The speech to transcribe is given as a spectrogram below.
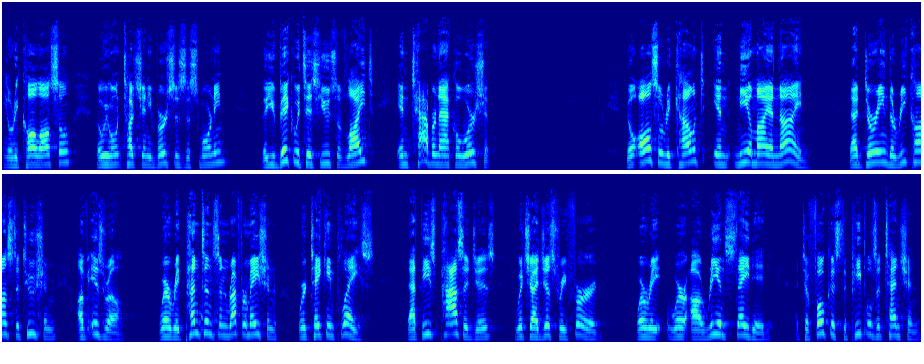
You'll recall also, though we won't touch any verses this morning, the ubiquitous use of light in tabernacle worship. You'll also recount in Nehemiah 9 that during the reconstitution of Israel, where repentance and reformation were taking place, that these passages to which I just referred were, re, were uh, reinstated to focus the people's attention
